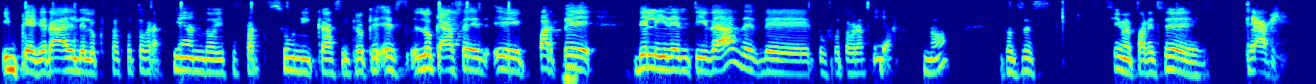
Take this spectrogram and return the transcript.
integral de lo que estás fotografiando y estas partes únicas y creo que es lo que hace eh, parte de la identidad de, de, tu fotografía, ¿no? Entonces, sí, me parece clave.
